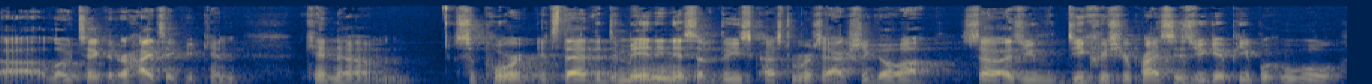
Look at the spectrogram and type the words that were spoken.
uh, low ticket or high ticket can can um, support. It's that the demandingness of these customers actually go up. So as you decrease your prices, you get people who will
